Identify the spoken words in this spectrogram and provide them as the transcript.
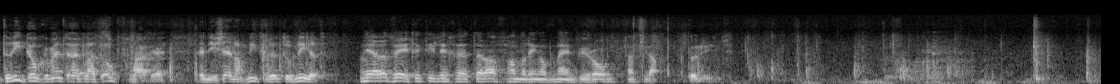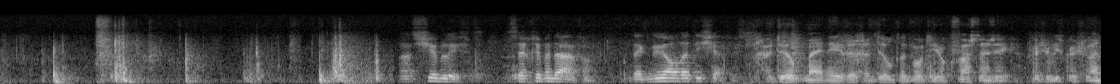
drie documenten uit laten opvragen. En die zijn nog niet geretourneerd. Ja, dat weet ik. Die liggen ter afhandeling op mijn bureau. Dankjewel. Tot ziens. Alsjeblieft. Zeg je me daarvan. Ik denk nu al dat hij chef is. Geduld, mijn heren, geduld. Dat wordt hij ook vast en zeker. Alsjeblieft, Kusselijn.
